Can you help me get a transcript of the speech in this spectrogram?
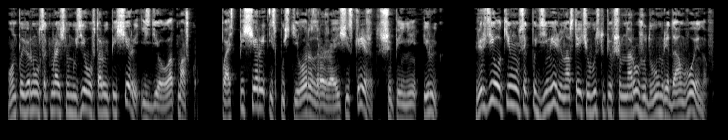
Он повернулся к мрачному зеву второй пещеры и сделал отмашку. Пасть пещеры испустила раздражающий скрежет, шипение и рык. Верзила кинулся к подземелью навстречу выступившим наружу двум рядам воинов.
